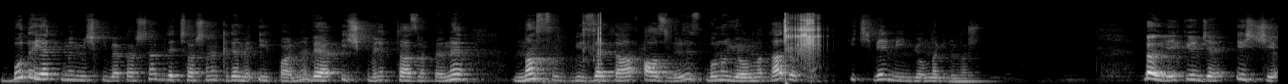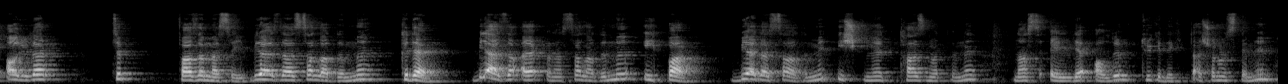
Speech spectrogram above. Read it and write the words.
Bu da yetmemiş gibi arkadaşlar bir de çalışanın kıdem ve ihbarını veya iş güvenlik tazminatlarını nasıl bize daha az veririz bunun yoluna daha doğrusu hiç vermeyin yoluna gidiyorlar. Böyle ilk önce işçi alıyorlar tıp fazla mesai biraz daha salladım mı kıdem biraz daha ayaklarına salladım mı ihbar biraz daha salladım mı iş güvenlik tazminatlarını nasıl elde alırım Türkiye'deki taşeron sisteminin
